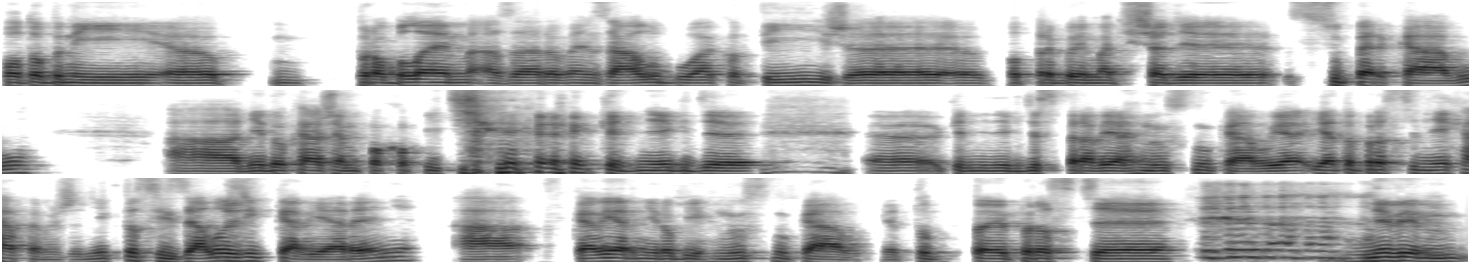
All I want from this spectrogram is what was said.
podobný problém a zároveň záľubu ako ty, že potrebujem mať všade super kávu a nedokážem pochopiť, keď niekde, e, keď niekde spravia hnusnú kávu. Ja, ja to proste nechápem, že niekto si založí kaviareň a v kaviarni robí hnusnú kávu. Ja to, to je proste, neviem,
